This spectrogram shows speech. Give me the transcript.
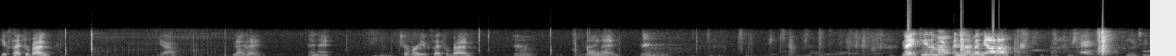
You excited for bed? Yeah? Night night. Night night. Trevor, are you excited for bed? Yeah. Night night. Mm-hmm. Night, see you in the, mo- in the manana. Okay. See you too,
